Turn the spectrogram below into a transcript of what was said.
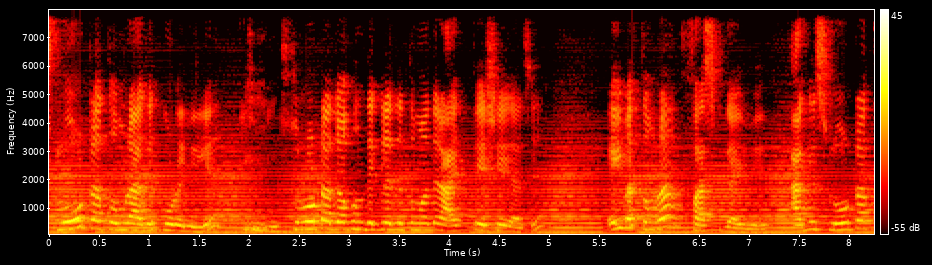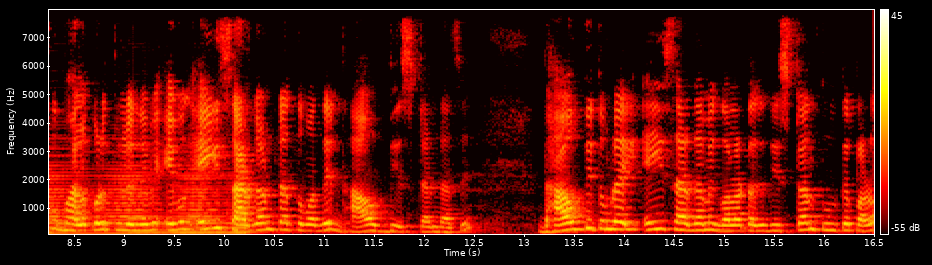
স্লোটা তোমরা আগে করে নিলে। স্লোটা যখন দেখলে যে তোমাদের আয়ত্তে এসে গেছে, এইবার তোমরা ফার্স্ট গাইবে আগে স্লোটা খুব ভালো করে তুলে নেবে এবং এই সারগামটা তোমাদের ধা অব্দি স্ট্যান্ড আছে। ধা অব্দি তোমরা এই সারগামে গলাটা যদি স্ট্যান্ড তুলতে পারো,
